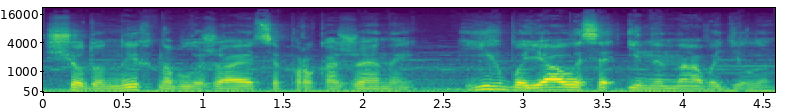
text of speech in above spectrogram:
що до них наближається прокажений. Їх боялися і ненавиділи.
